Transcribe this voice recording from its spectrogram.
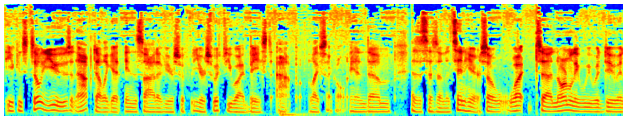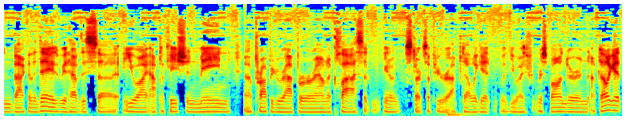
you can still use an app delegate inside of your Swift your Swift UI based app lifecycle. And um, as it says on the tin here, so what uh, normally we would do in back in the days, we'd have this UI application main property wrapper around a class that you know starts up your app delegate with UI responder and app delegate,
